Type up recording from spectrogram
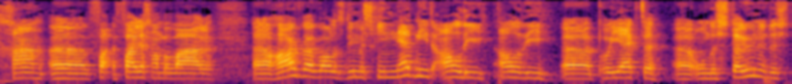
gaan, veilig gaan bewaren. Uh, hardware wallets die misschien net niet al die, al die uh, projecten uh, ondersteunen. Dus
